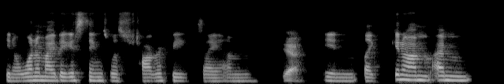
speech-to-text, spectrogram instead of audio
you know, one of my biggest things was photography because I am yeah in like you know I'm I'm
